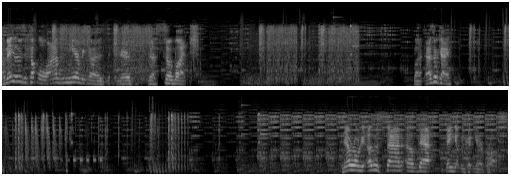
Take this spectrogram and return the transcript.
I may lose a couple lives in here because there's just so much. But that's okay. Now we're on the other side of that thing that we couldn't get across.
